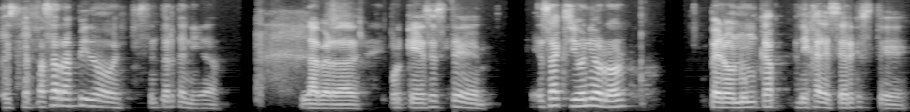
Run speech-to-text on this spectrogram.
Se pasa rápido, está entretenida. La verdad. Porque es este. Es acción y horror. Pero nunca deja de ser este.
